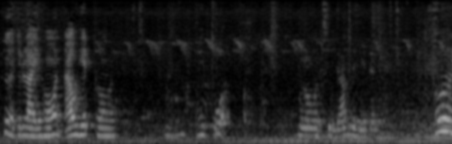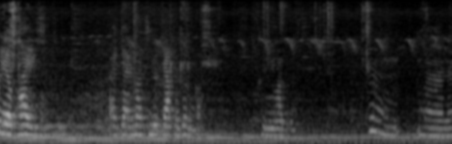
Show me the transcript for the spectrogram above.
เพื่อจะไล่ฮ้อนเอาเฮ็ดพองฮิปโปมันลองสินดับเลยเห็นไหมเออเรียวไผ่ผมใส่ใจมาขี่รถจักรไปเบิ่งก่อนมีวันอืมมานะ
